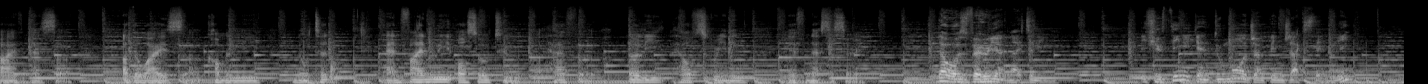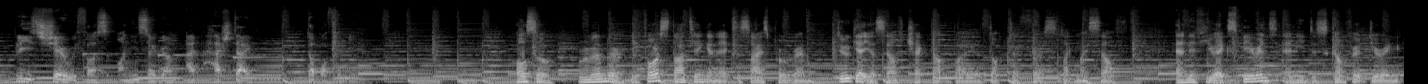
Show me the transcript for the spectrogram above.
as uh, otherwise uh, commonly noted. And finally, also to have uh, early health screening if necessary. That was very enlightening. If you think you can do more jumping jacks than me, please share with us on Instagram at hashtag top of your game. Also, remember, before starting an exercise program, do get yourself checked out by a doctor first, like myself. And if you experience any discomfort during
